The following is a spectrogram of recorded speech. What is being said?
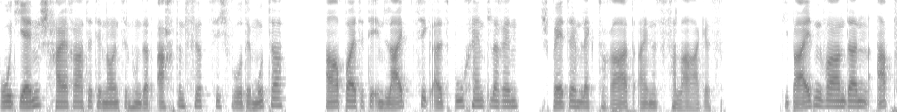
Ruth Jentsch heiratete 1948, wurde Mutter, arbeitete in Leipzig als Buchhändlerin, später im Lektorat eines Verlages. Die beiden waren dann ab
